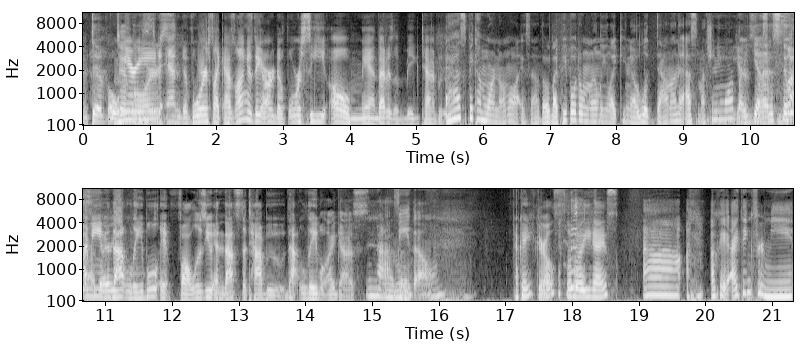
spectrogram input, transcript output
been Divorce. married and divorced, like as long as they are divorcee, oh man, that is a big taboo. It has become more normalized now, though. Like people don't really like you know look down on it as much anymore. But Yes. yes, Yes. it's still. but I a mean, very- that label it follows you, and that's the taboo. That label, I guess. Not That's me it. though. Okay, girls. What about you guys? Uh, okay. I think for me,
